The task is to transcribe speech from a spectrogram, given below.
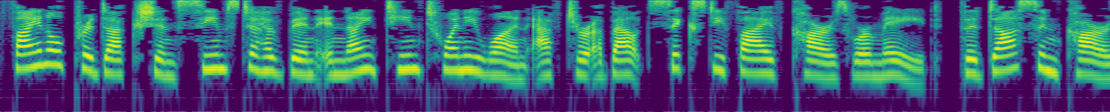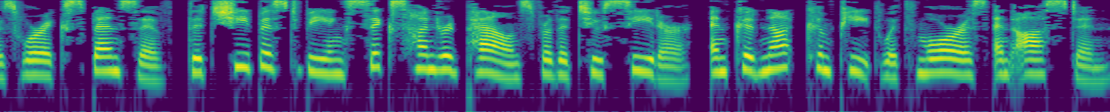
Final production seems to have been in 1921 after about 65 cars were made. The Dawson cars were expensive, the cheapest being £600 for the two-seater, and could not compete with Morris and Austin.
